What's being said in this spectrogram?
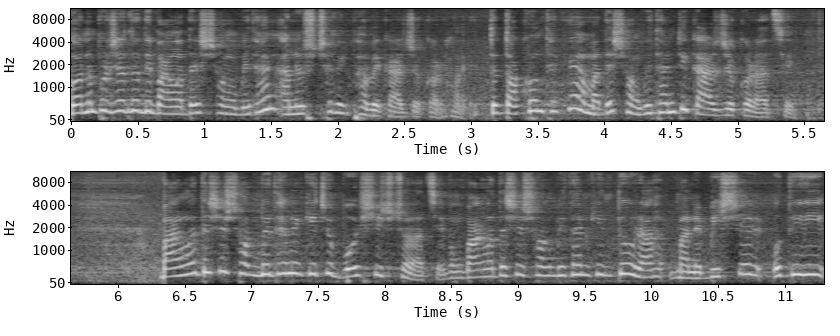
গণপ্রজাতন্ত্রী বাংলাদেশ সংবিধান আনুষ্ঠানিকভাবে কার্যকর হয়। তো তখন থেকে আমাদের সংবিধানটি কার্যকর আছে। বাংলাদেশের সংবিধানে কিছু বৈশিষ্ট্য আছে এবং বাংলাদেশের সংবিধান কিন্তু মানে বিশ্বের অতি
